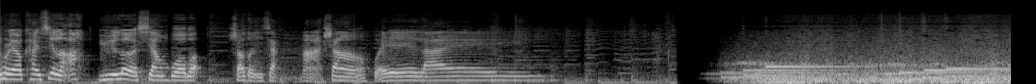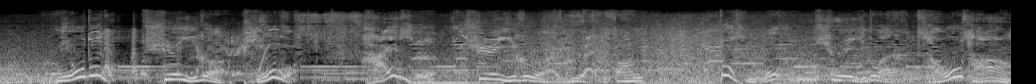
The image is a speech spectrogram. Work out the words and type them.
一会儿要看信了啊！娱乐香饽饽，稍等一下，马上回来。牛顿缺一个苹果，孩子缺一个远方，杜甫缺一段惆怅，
